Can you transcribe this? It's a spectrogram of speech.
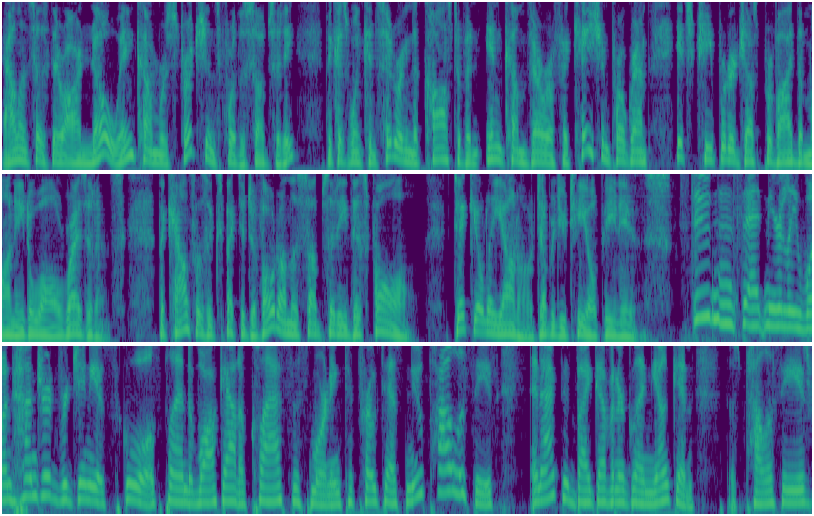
Allen says there are no income restrictions for the subsidy because when considering the cost of an income verification program, it's cheaper to just provide the money to all residents. The council is expected to vote on the subsidy this fall. Dick Uliano, WTOP News. Students at nearly 100 Virginia schools plan to walk out of class this morning to protest new policies enacted by Governor Glenn Youngkin. Those policies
